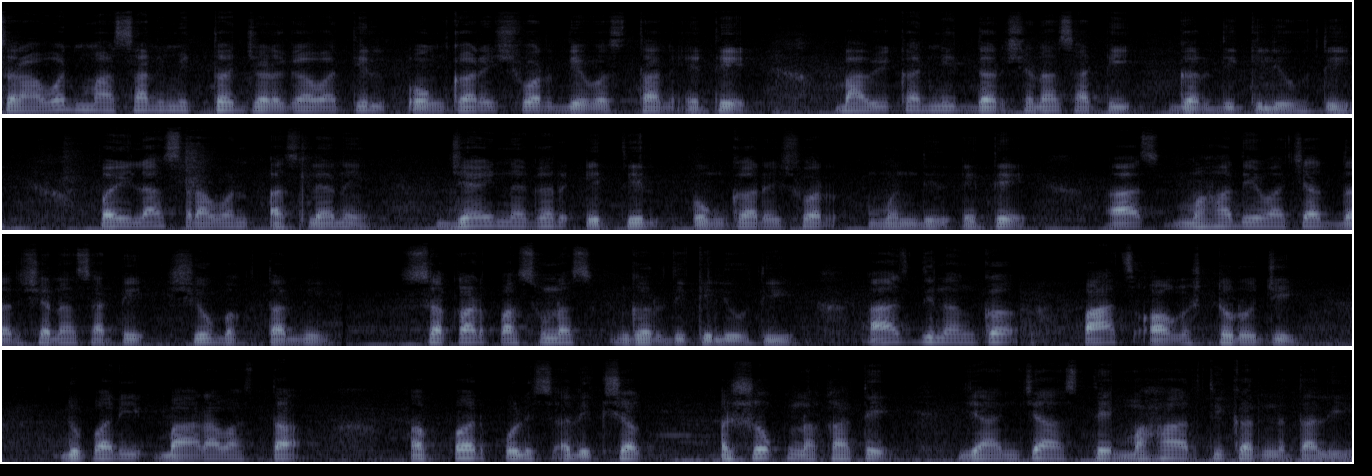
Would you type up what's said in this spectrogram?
श्रावण मासानिमित्त जळगावातील ओंकारेश्वर देवस्थान येथे भाविकांनी दर्शनासाठी गर्दी केली होती. पहिला श्रावण असल्याने जयनगर येथील ओंकारेश्वर मंदिर येथे आज महादेवाच्या दर्शनासाठी शिवभक्तांनी सकाळपासूनच गर्दी केली होती. आज दिनांक पाच ऑगस्ट रोजी दुपारी बारा वाजता अप्पर पोलीस अधीक्षक अशोक नकाते यांच्या हस्ते महाआरती करण्यात आली.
